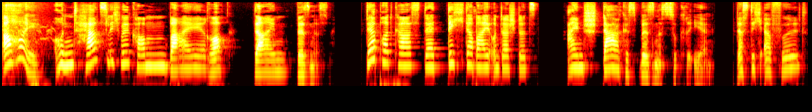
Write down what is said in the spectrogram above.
Ahoi und herzlich willkommen bei Rock Dein Business. Der Podcast, der dich dabei unterstützt, ein starkes Business zu kreieren, das dich erfüllt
